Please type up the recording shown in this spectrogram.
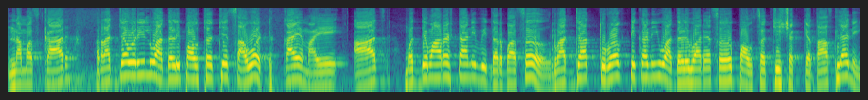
नमस्कार. राज्यावरील वादळी पावसाचे सावट कायम आहे. आज मध्य महाराष्ट्र आणि विदर्भासह राज्यात तुरळक ठिकाणी वादळी वाऱ्यासह पावसाची शक्यता असल्याने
